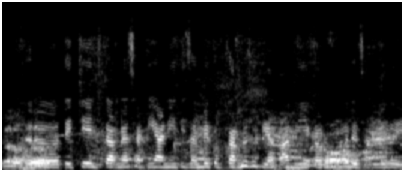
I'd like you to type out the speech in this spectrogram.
तर ते चेंज करण्यासाठी आणि तिचा मेकअप करण्यासाठी आता आम्ही एका रूममध्ये चाललेलो आहे.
